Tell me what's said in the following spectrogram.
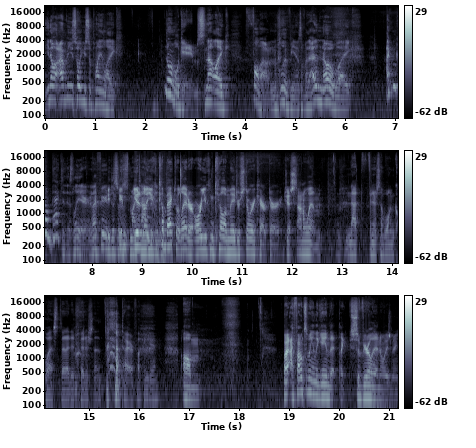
you know I've been so used to playing like normal games not like Fallout and Oblivion and stuff like that I didn't know like I can come back to this later and I figured this you, was my you time know, you can come back to it later, or you can kill a major story character just on a whim. not finish the one quest that I didn't finish that entire fucking game Um, but I found something in the game that like severely annoys me.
